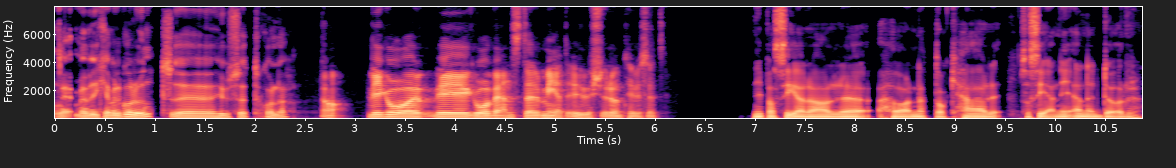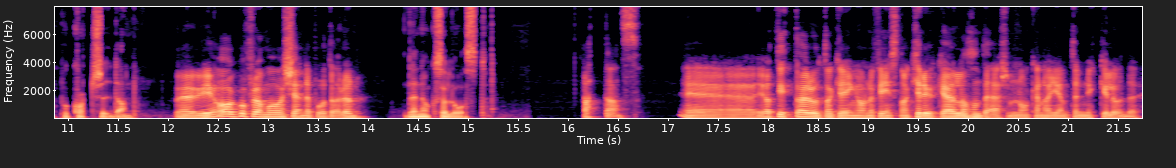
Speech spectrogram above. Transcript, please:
Nej, men vi kan väl gå runt eh, huset och kolla. Ja, vi går, vi går vänster med urs runt huset. Ni passerar hörnet och här så ser ni en dörr på kortsidan. Eh, Jag går fram och känner på dörren. Den är också låst. Attans. Eh, jag tittar runt omkring om det finns någon kruka eller något sånt där som någon kan ha gömt en nyckel under.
